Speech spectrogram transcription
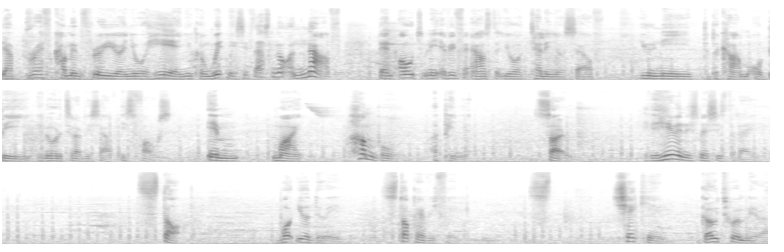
have breath coming through you and you're here and you can witness, if that's not enough, then ultimately everything else that you're telling yourself you need to become or be in order to love yourself is false, in my humble opinion. So, if you're hearing this message today, stop what you're doing, stop everything, check in, go to a mirror,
